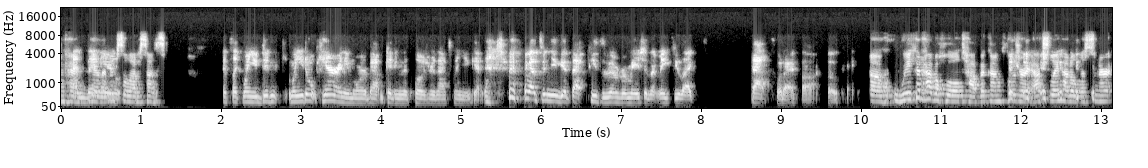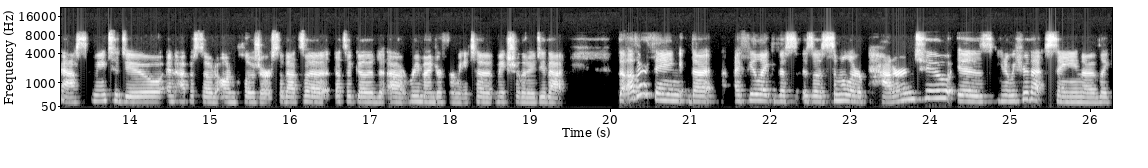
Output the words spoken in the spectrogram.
okay. And then yeah, that makes a lot of sense. It's like when you didn't, when you don't care anymore about getting the closure, that's when you get it. that's when you get that piece of information that makes you like, that's what I thought. Okay. Uh, we could have a whole topic on closure. I actually had a listener ask me to do an episode on closure, so that's a that's a good uh, reminder for me to make sure that I do that. The other thing that I feel like this is a similar pattern to is, you know, we hear that saying of like,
